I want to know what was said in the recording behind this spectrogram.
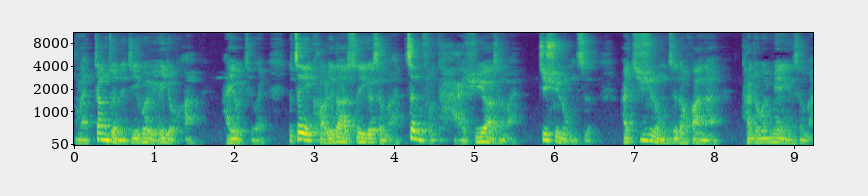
啊，降准的机会也有啊，还有机会。这里考虑到是一个什么？政府它还需要什么？继续融资，还继续融资的话呢，它就会面临什么？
